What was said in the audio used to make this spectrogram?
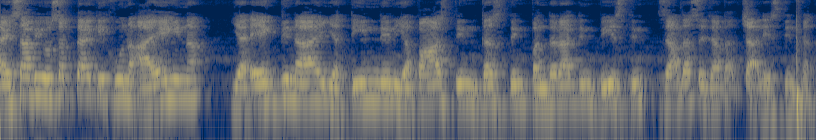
ऐसा भी हो सकता है कि खून आए ही ना, या एक दिन आए, या तीन दिन, या पाँच दिन, दस दिन, पंद्रह दिन, बीस दिन, ज़्यादा से ज़्यादा चालीस दिन तक।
